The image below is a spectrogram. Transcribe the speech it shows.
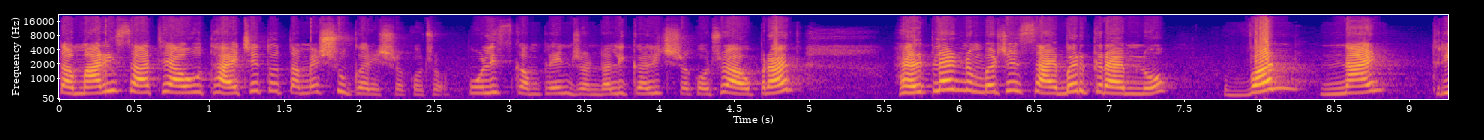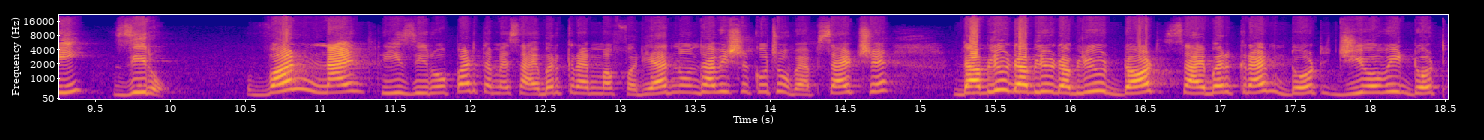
તમારી સાથે આવું થાય છે, તો તમે શું કરી શકો છો? પોલીસ કમ્પ્લેન જનરલી કરી શકો છો આ ઉપરાંત હેલ્પલાઇન નંબર છે સાયબર ક્રાઇમનો one nine three zero. One nine three zero પર તમે સાયબર ક્રાઇમમાં ફરિયાદ નોંધાવી શકો છો. વેબસાઇટ છે W W W dot cyber crime dot G O V dot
